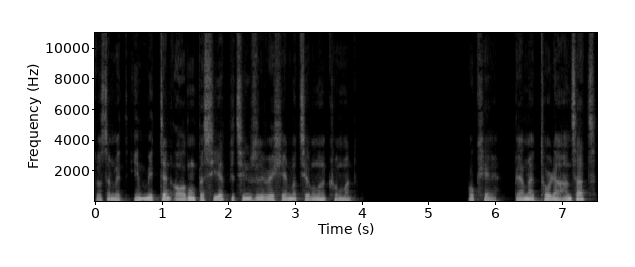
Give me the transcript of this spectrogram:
was damit mit den Augen passiert, beziehungsweise welche Emotionen kommen. Okay, wäre mal ein toller Ansatz,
